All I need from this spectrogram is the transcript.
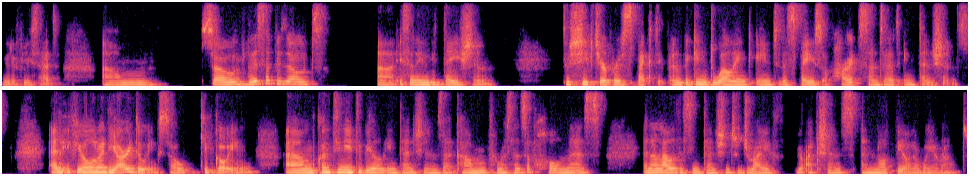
beautifully said. Um, so, this episode uh, is an invitation to shift your perspective and begin dwelling into the space of heart centered intentions. And if you already are doing so, keep going. Um, continue to build intentions that come from a sense of wholeness and allow this intention to drive your actions and not the other way around.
